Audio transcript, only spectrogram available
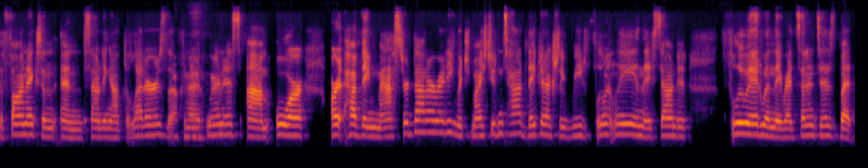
the phonics and and sounding out the letters the Okay. phonemic awareness um, or are have they mastered that already which my students had they could actually read fluently and they sounded fluid when they read sentences but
